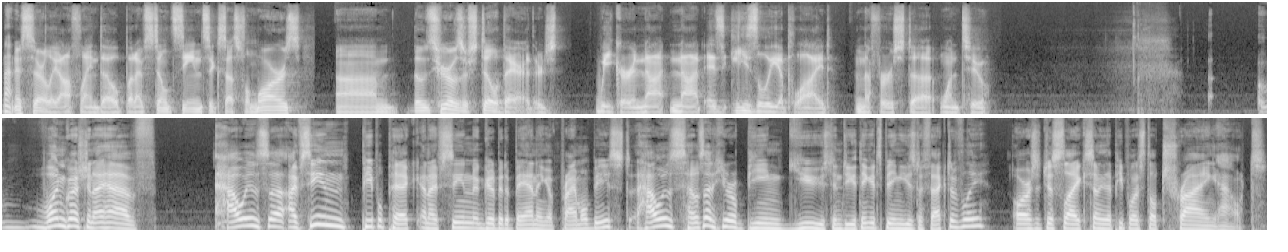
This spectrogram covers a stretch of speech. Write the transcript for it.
not necessarily offlane though, but I've still seen successful Mars. Um, those heroes are still there. They're just weaker and not not as easily applied in the first uh, one two. One question I have: How is uh, I've seen people pick and I've seen a good bit of banning of Primal Beast. How is how is that hero being used? And do you think it's being used effectively, or is it just like something that people are still trying out?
